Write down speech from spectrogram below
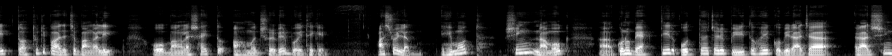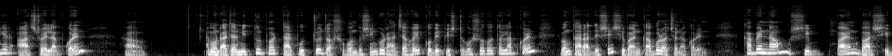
এই তথ্যটি পাওয়া যাচ্ছে বাঙালি ও বাংলা সাহিত্য আহমদ শরীফের বই থেকে। আশ্রয় লাভ হেমত সিং নামক কোনো ব্যক্তির অত্যাচারে পীড়িত হয়ে কবি রাজা রাজসিংহের আশ্রয় লাভ করেন। এবং রাজার মৃত্যুর পর তার পুত্র যশবন্ত সিংহ রাজা হয়ে কবির পৃষ্ঠপোষকতা লাভ করেন এবং তার আদেশে শিবায়ন কাব্য রচনা করেন। কাব্যের নাম শিবায়ন বা শিব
